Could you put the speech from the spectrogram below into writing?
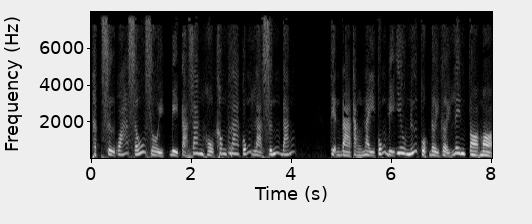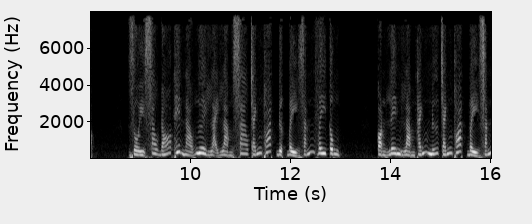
Thật sự quá xấu rồi, bị cả giang hồ không ra cũng là xứng đáng. Tiện đà thằng này cũng bị yêu nữ cuộc đời gợi lên tò mò. Rồi sau đó thế nào ngươi lại làm sao tránh thoát được bầy rắn vây công. Còn lên làm thánh nữ tránh thoát bầy rắn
